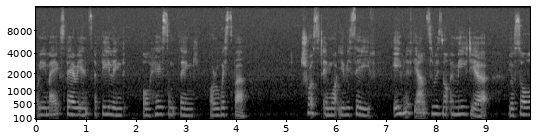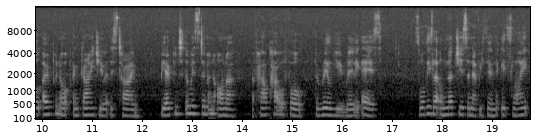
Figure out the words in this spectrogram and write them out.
or you may experience a feeling or hear something or a whisper. Trust in what you receive. Even if the answer is not immediate, your soul will open up and guide you at this time. Be open to the wisdom and honour of how powerful the real you really is. So all these little nudges and everything, it's like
